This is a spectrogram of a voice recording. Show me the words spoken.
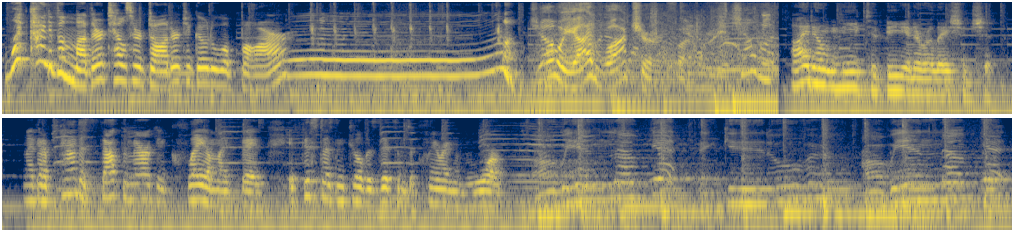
What kind of a mother tells her daughter to go to a bar? Joey, I'd watch her if I were you. Joey. I don't need to be in a relationship. I got a pound of South American clay on my face. If this doesn't kill the zits, I'm declaring war. Are we in love yet? Think it over. Are we in love yet?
